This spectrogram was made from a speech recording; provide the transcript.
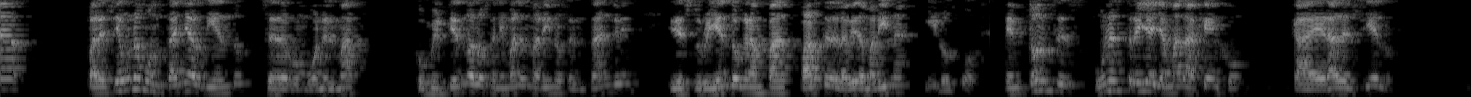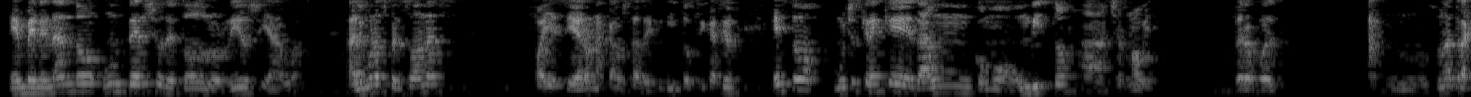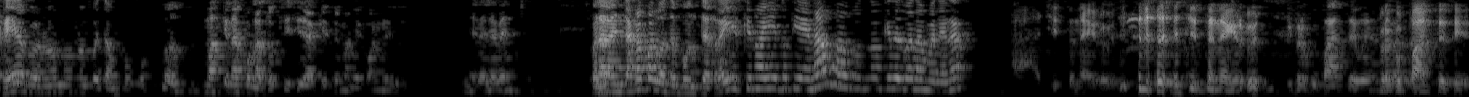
parecía una montaña ardiendo, se derrumbó en el mar, convirtiendo a los animales marinos en sangre y destruyendo gran pa- parte de la vida marina y los botes. Entonces, una estrella llamada Ajenjo caerá del cielo, envenenando un tercio de todos los ríos y aguas. Algunas personas fallecieron a causa de intoxicación. Esto muchos creen que da un como un visto a Chernóbil. Pero pues, es una tragedia, pero no, no, no fue tampoco. Pues, más que nada por la toxicidad que se manejó en el, en el evento. Pero la ventaja para los de Monterrey es que no, hay, no tienen agua, pues no, ¿qué les van a envenenar? Ah, chiste negro, chiste negro. Y preocupante, güey. Preocupante, sí.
